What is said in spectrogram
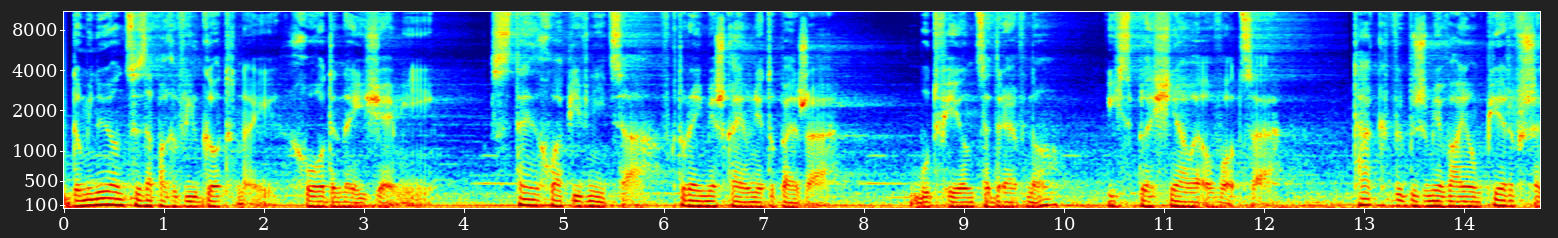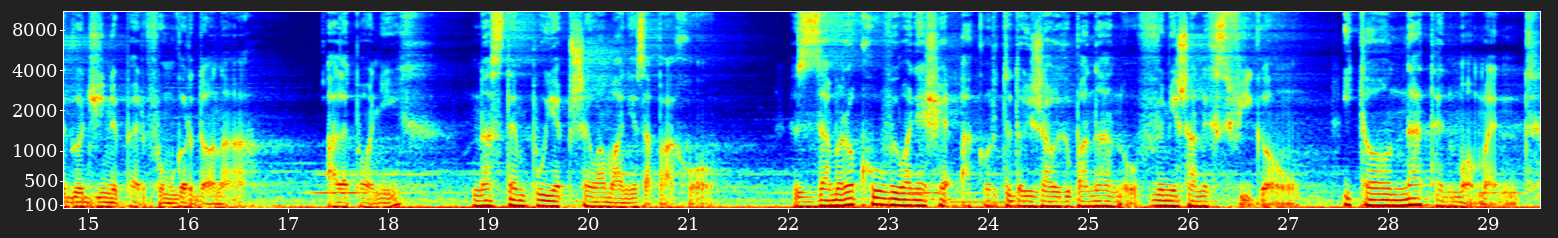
Dominujący zapach wilgotnej, chłodnej ziemi. Stęchła piwnica, w której mieszkają nietoperze. Butwiejące drewno i spleśniałe owoce. Tak wybrzmiewają pierwsze godziny perfum Gordona, ale po nich następuje przełamanie zapachu. Z zamroku wyłania się akord dojrzałych bananów wymieszanych z figą. I to na ten moment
